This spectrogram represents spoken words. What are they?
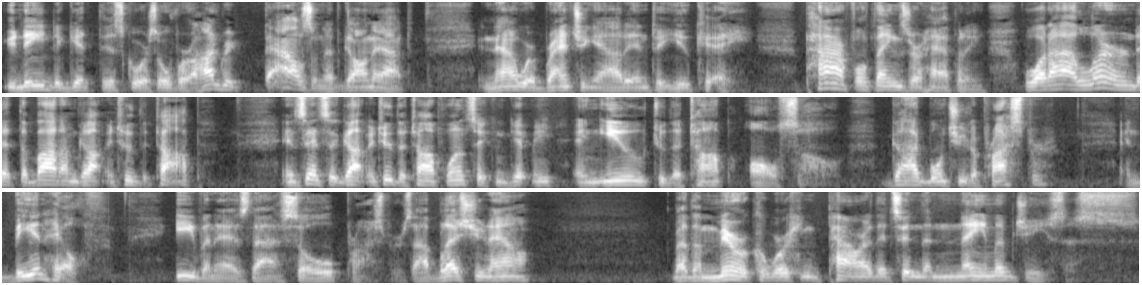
You need to get this course. Over 100,000 have gone out, and now we're branching out into UK. Powerful things are happening. What I learned at the bottom got me to the top. And since it got me to the top once, it can get me and you to the top also. God wants you to prosper and be in health, even as thy soul prospers. I bless you now by the miracle working power that's in the name of Jesus.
